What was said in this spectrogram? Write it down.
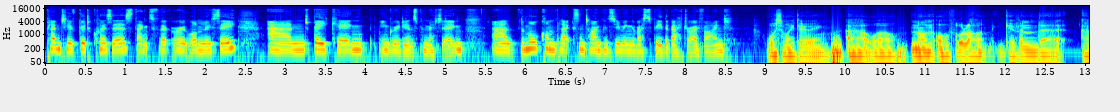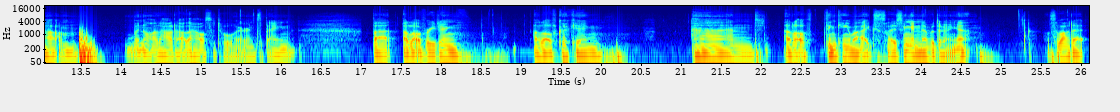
plenty of good quizzes. Thanks for the great one, Lucy. And baking, ingredients permitting. And the more complex and time consuming the recipe, the better I find. What am I doing? Uh, well, not an awful lot, given that um, we're not allowed out of the house at all here in Spain. But a lot of reading, a lot of cooking, and a lot of thinking about exercising and never doing it. That's about it.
